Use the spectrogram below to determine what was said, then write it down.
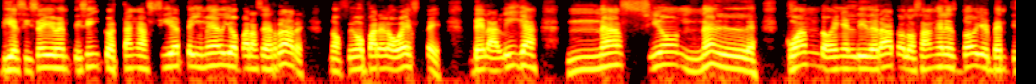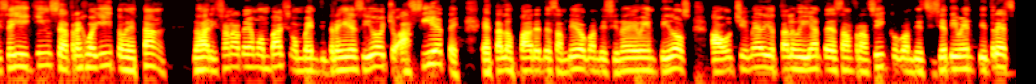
16 y 25 están a siete y medio para cerrar. Nos fuimos para el oeste de la Liga Nacional, cuando en el liderato Los Ángeles Dodgers 26 y 15 a tres jueguitos están los Arizona Diamondbacks con 23 y 18. A 7 están los Padres de San Diego con 19 y 22. A 8 y medio están los Gigantes de San Francisco con 17 y 23.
